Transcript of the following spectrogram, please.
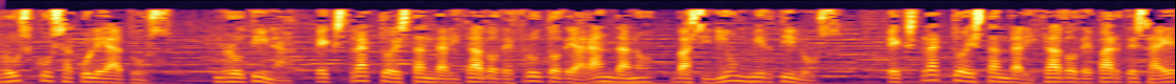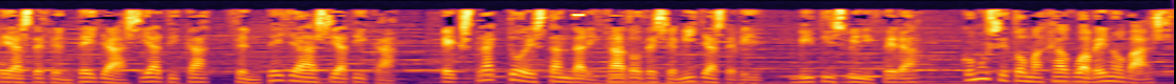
Ruscus aculeatus, rutina, extracto estandarizado de fruto de arándano, Basinium myrtillus, Extracto estandarizado de partes aéreas de centella asiática, centella asiática. Extracto estandarizado de semillas de vid, vitis vinifera. ¿Cómo se toma Jagua Basque?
